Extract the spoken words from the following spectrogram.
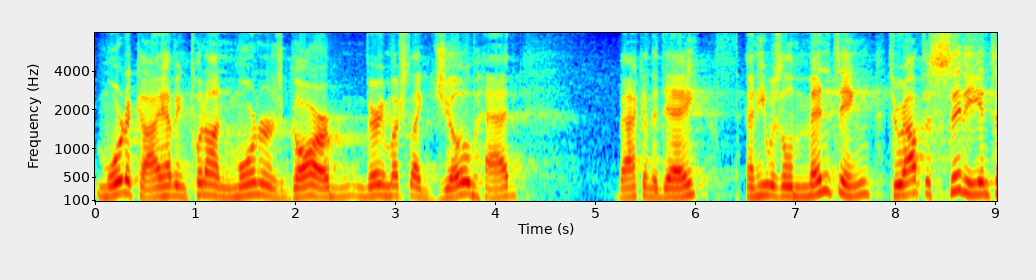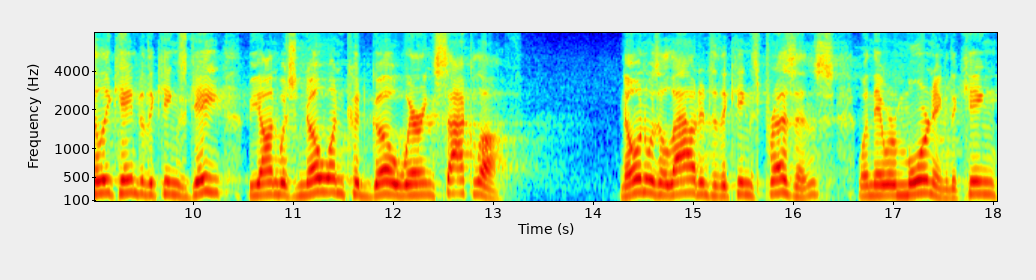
Mordecai, having put on mourner's garb, very much like Job had back in the day, and he was lamenting throughout the city until he came to the king's gate, beyond which no one could go wearing sackcloth. No one was allowed into the king's presence when they were mourning. The king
